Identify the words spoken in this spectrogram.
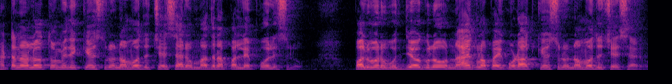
ఘటనలో తొమ్మిది కేసులు నమోదు చేశారు మదనపల్లె పోలీసులు. పలువురు ఉద్యోగులు నాయకులపై కూడా కేసులు నమోదు చేశారు.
